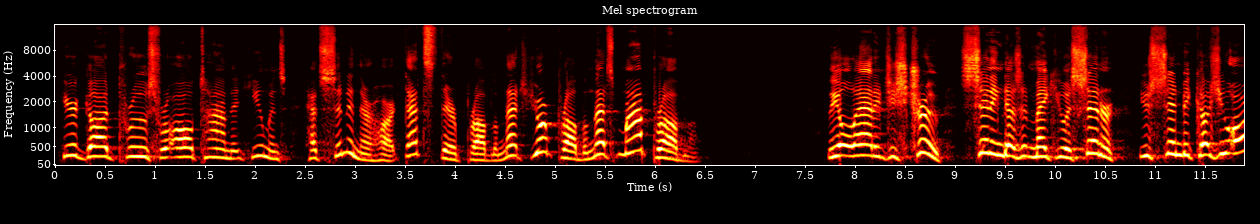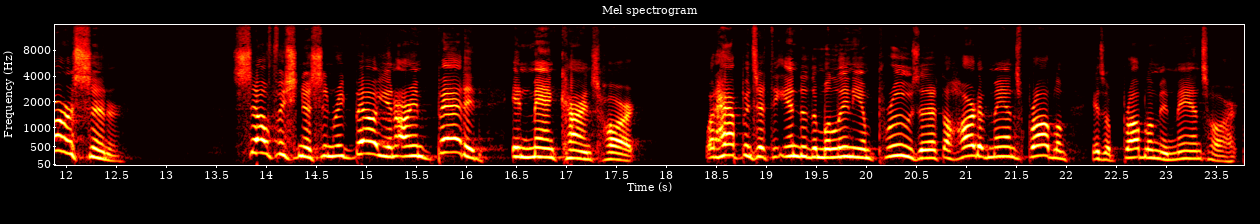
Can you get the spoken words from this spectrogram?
Here, God proves for all time that humans have sin in their heart. That's their problem. That's your problem. That's my problem. The old adage is true sinning doesn't make you a sinner, you sin because you are a sinner. Selfishness and rebellion are embedded in mankind's heart. What happens at the end of the millennium proves that at the heart of man's problem is a problem in man's heart.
